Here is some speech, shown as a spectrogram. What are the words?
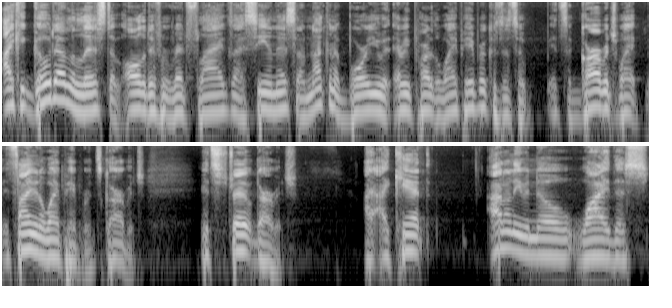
I could go down the list of all the different red flags I see in this. I'm not going to bore you with every part of the white paper because it's a it's a garbage white. It's not even a white paper. It's garbage. It's straight up garbage. I, I can't. I don't even know why this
